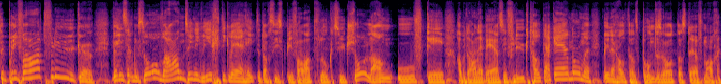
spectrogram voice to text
der Privatflüger. Wenn es ihm so wahnsinnig wichtig wäre, hätte er doch sein Privatflugzeug schon lang aufgegeben. Aber der Berse fliegt halt auch gerne um, wenn er halt als Bundesrat das darf machen.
